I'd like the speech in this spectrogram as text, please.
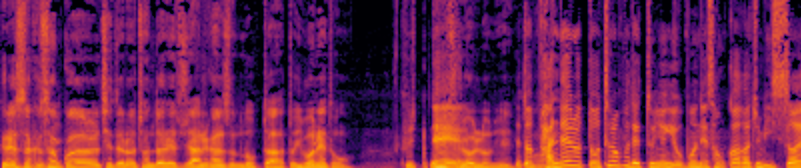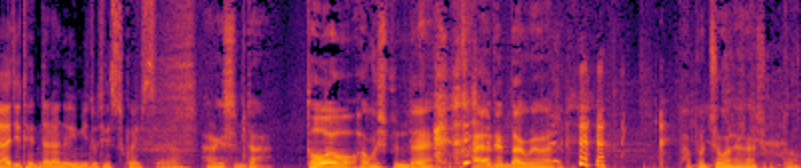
그래서 그 성과를 제대로 전달해주지 않을 가능성도 높다. 또 이번에도 그, 미국 주류 언론이 또 어, 반대로 또 트럼프 대통령이 이번에 성과가 좀 있어야지 된다라는 의미도 될 수가 있어요. 알겠습니다. 더 하고 싶은데 가야 된다고 해가지고 바쁜 척을 해가지고 또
